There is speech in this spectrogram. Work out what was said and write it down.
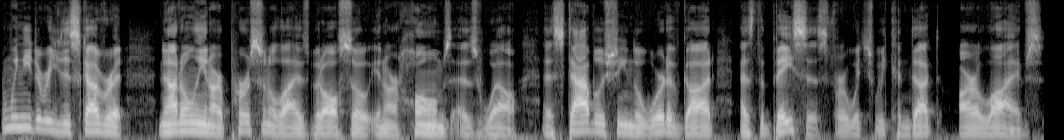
And we need to rediscover it not only in our personal lives, but also in our homes as well, establishing the Word of God as the basis for which we conduct our lives.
